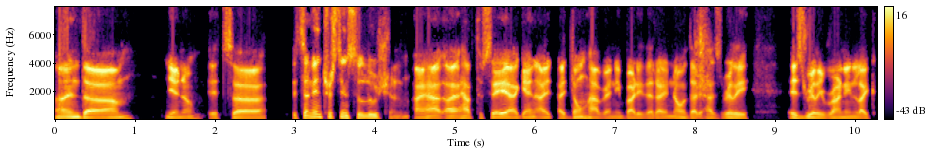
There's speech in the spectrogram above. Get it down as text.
And um, you know, it's uh it's an interesting solution. I have I have to say again, I, I don't have anybody that I know that has really is really running like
